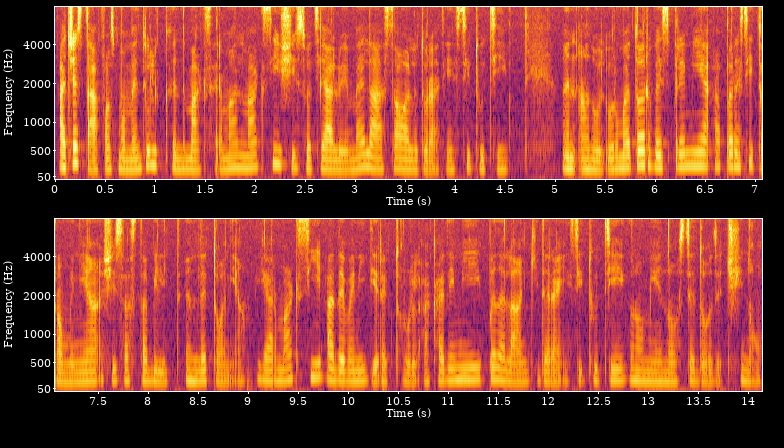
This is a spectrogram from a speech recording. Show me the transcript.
Acesta a fost momentul când Max Hermann Maxi și soția lui Mela s-au alăturat instituției. În anul următor, Vespremie a părăsit România și s-a stabilit în Letonia, iar Maxi a devenit directorul Academiei până la închiderea instituției în 1929.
